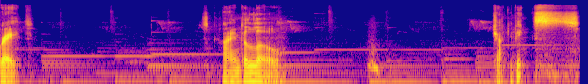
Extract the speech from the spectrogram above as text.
Great. It's kinda low. Chucky Picks.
